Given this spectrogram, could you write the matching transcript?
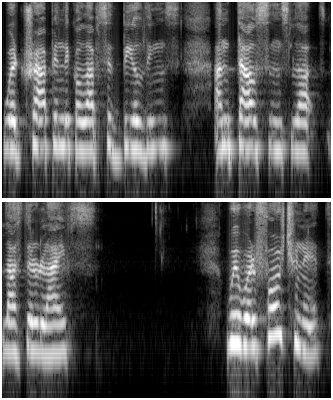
were trapped in the collapsed buildings, and thousands lost their lives. We were fortunate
